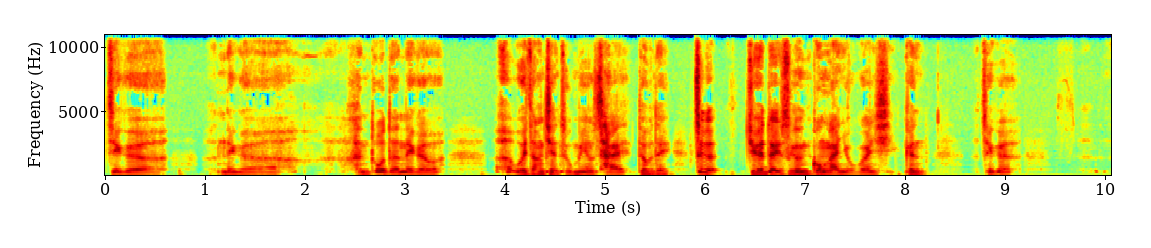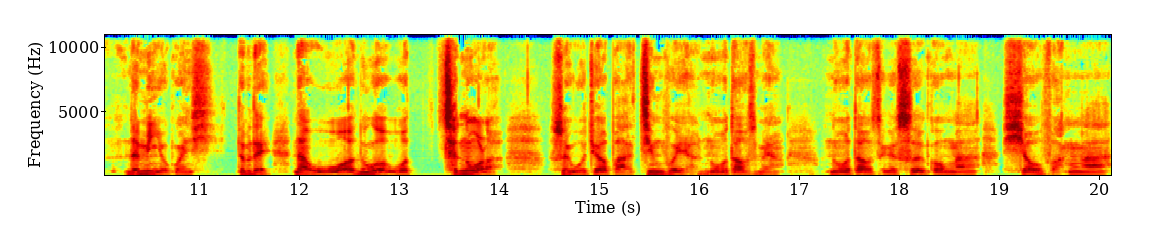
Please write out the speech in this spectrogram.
这个那个很多的那个呃违章建筑没有拆，对不对？这个绝对是跟公安有关系，跟这个人民有关系，对不对？那我如果我承诺了，所以我就要把经费啊挪到什么样？挪到这个社工啊、消防啊、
